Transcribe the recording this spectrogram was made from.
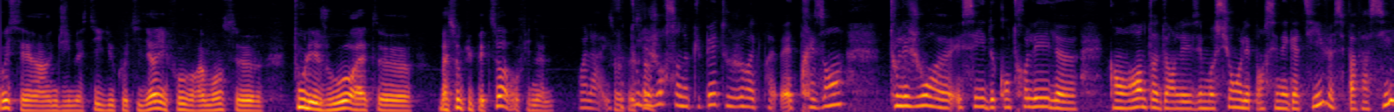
oui, c'est une gymnastique du quotidien. Il faut vraiment se, tous les jours être euh, bah, s'occuper de soi au final. Voilà, il faut tous ça. les jours s'en occuper, toujours être, pré- être présent, tous les jours essayer de contrôler le, quand on rentre dans les émotions ou les pensées négatives, c'est pas facile.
